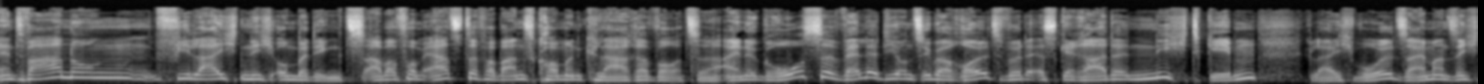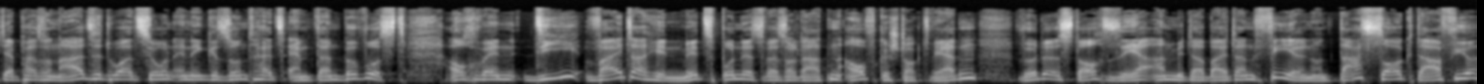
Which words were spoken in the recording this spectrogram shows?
Entwarnung vielleicht nicht unbedingt, aber vom Ärzteverband kommen klare Worte. Eine große Welle, die uns überrollt, würde es gerade nicht geben. Gleichwohl sei man sich der Personalsituation in den Gesundheitsämtern bewusst. Auch wenn die weiterhin mit Bundeswehrsoldaten aufgestockt werden, würde es doch sehr an Mitarbeitern fehlen. Und das sorgt dafür,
